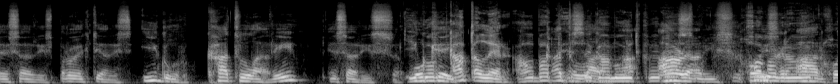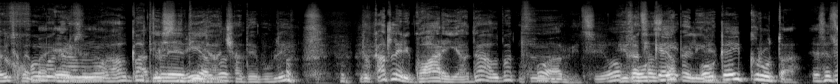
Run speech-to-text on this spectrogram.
ეს არის პროექტი არის იგორ კატლარი. ეს არის ოკეი. კატლერ ალბათ ესე გამოითქმება არ არის ხო მაგრამ არ ხო ითქება ერზე ალბათ ისედია ჩადებული. ნუ კატლერი გვარია და ალბათ ხო არ ვიციო ოკეი ოკეი კრუტა ესეც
